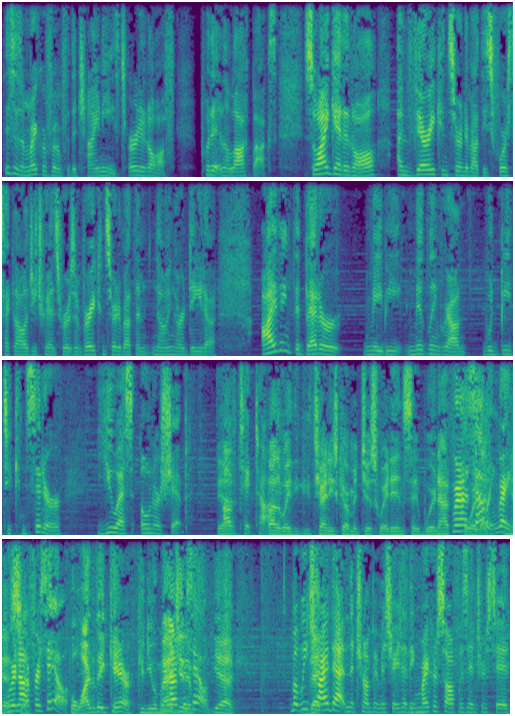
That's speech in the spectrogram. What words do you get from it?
this is a microphone for the Chinese. Turn it off. Put it in a lockbox. So I get it all. I'm very concerned about these forced technology transfers. I'm very concerned about them knowing our data. I think the better maybe middling ground would be to consider U.S. ownership of TikTok. By the way, the Chinese government just weighed in and said we're not We're not selling, that. right. Yeah, We're so- not for sale. But why do they care? Can you We're not imagine for if sale. yeah, But we that- tried that in the Trump administration. I think Microsoft was interested.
